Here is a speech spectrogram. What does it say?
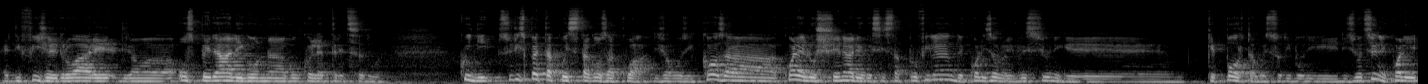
è difficile trovare diciamo, ospedali con, con quelle attrezzature. Quindi rispetto a questa cosa qua, diciamo così, cosa, qual è lo scenario che si sta profilando e quali sono le riflessioni che, che porta a questo tipo di, di situazioni e quali,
